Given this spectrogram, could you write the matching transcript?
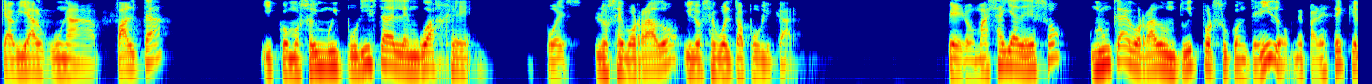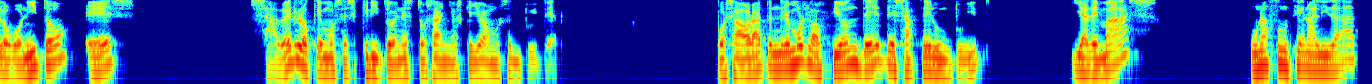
que había alguna falta, y como soy muy purista del lenguaje, pues los he borrado y los he vuelto a publicar. Pero más allá de eso, nunca he borrado un tweet por su contenido. Me parece que lo bonito es saber lo que hemos escrito en estos años que llevamos en Twitter. Pues ahora tendremos la opción de deshacer un tweet. Y además, una funcionalidad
